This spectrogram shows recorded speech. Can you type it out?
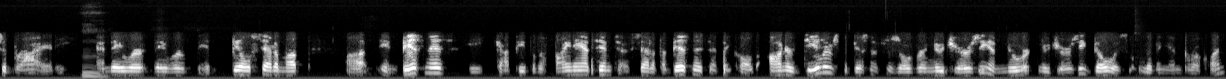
sobriety, mm. and they were. They were. Bill set him up uh, in business. He got people to finance him to set up a business that they called Honor Dealers. The business was over in New Jersey, in Newark, New Jersey. Bill was living in Brooklyn.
